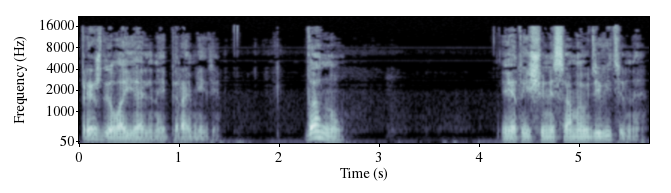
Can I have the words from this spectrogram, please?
прежде лояльные пирамиде. Да ну. И это еще не самое удивительное.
